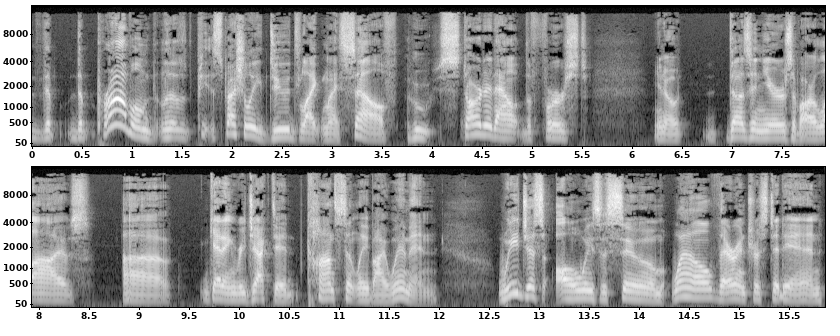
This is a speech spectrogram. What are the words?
the the problem, especially dudes like myself, who started out the first, you know, dozen years of our lives uh, getting rejected constantly by women, we just always assume, well, they're interested in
